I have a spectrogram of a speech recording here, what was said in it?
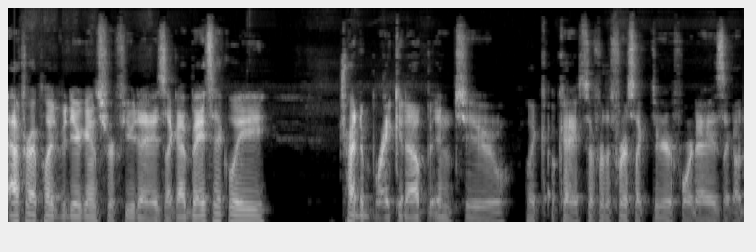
after I played video games for a few days, like I basically tried to break it up into like okay, so for the first like three or four days, like I'll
